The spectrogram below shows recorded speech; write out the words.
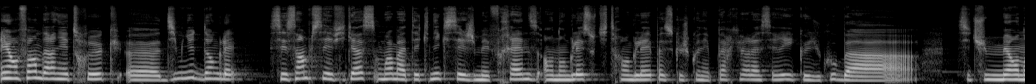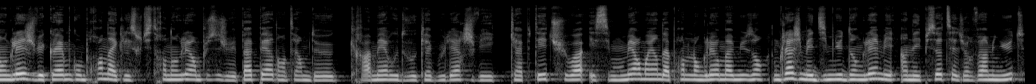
Et enfin, dernier truc, 10 euh, minutes d'anglais. C'est simple, c'est efficace. Moi, ma technique, c'est je mets Friends en anglais, sous-titré anglais, parce que je connais par cœur la série et que du coup, bah, si tu me mets en anglais, je vais quand même comprendre avec les sous-titres en anglais. En plus, je vais pas perdre en termes de grammaire ou de vocabulaire, je vais capter, tu vois. Et c'est mon meilleur moyen d'apprendre l'anglais en m'amusant. Donc là, je mets 10 minutes d'anglais, mais un épisode, ça dure 20 minutes.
